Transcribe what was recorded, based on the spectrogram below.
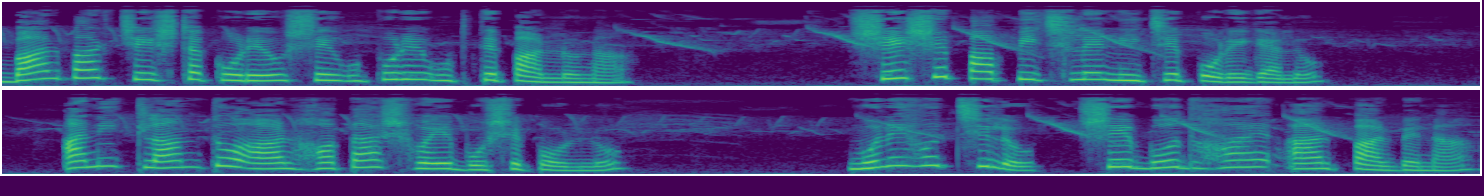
বারবার চেষ্টা করেও সে উপরে উঠতে পারল না। শেষে পা পিছলে নিচে পড়ে গেল। আনি ক্লান্ত আর হতাশ হয়ে বসে পড়ল। মনে হচ্ছিল সে বোধ হয় আর পারবে না।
